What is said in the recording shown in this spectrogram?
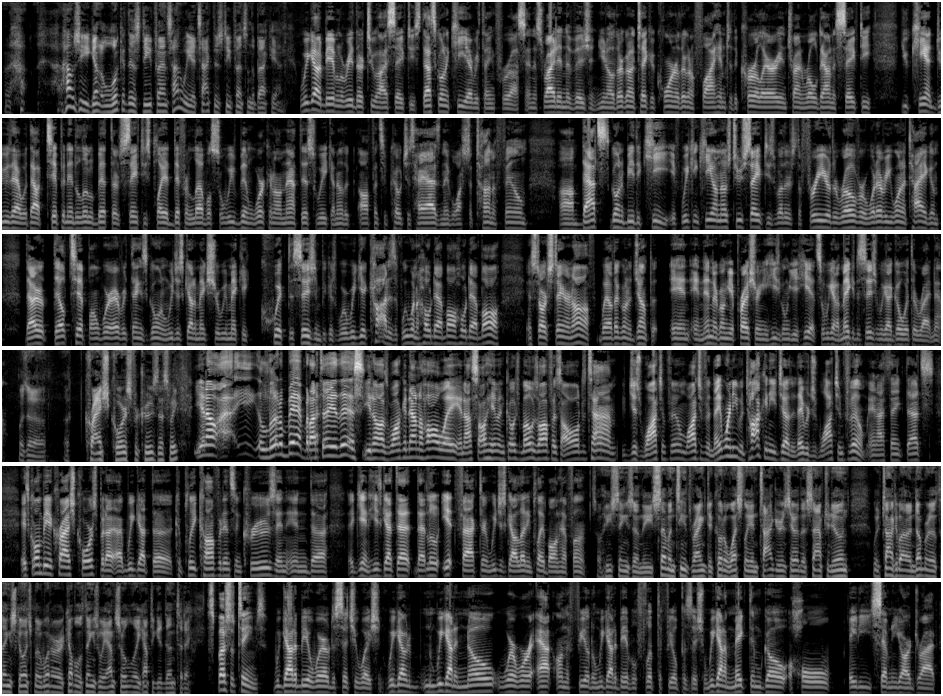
How, how's he going to look at this defense? How do we attack this defense in the back end? We got to be able to read their two high safeties. That's going to key everything for us, and it's right in the vision. You know, they're going to take a corner, they're going to fly him to the curl area and try and roll down his safety. You can't do that without tipping it a little bit. Their safeties play at different levels, so we've been working on that this week. I know the offensive coaches has, and they've watched a ton of film. Um, that's going to be the key. If we can key on those two safeties, whether it's the free or the rover or whatever you want to tag them, they'll tip on where everything's going. We just got to make sure we make a quick decision because where we get caught is if we want to hold that ball, hold that ball, and start staring off, well, they're going to jump it, and and then they're going to get pressure and he's going to get hit. So we got to make a decision. We got to go with it right now. Was it a, a crash course for Cruz this week? You know, I, a little bit, but I'll tell you this. You know, I was walking down the hallway and I saw him in Coach Mo's office all the time, just watching film, watching film. They weren't even talking to each other; they were just watching film, and I think that's it's going to be a crash course, but I, I, we got the complete confidence in Cruz, and and uh, again, he's got that that little it factor, and we just got to let him play ball and have fun. So Hastings in the 17th ranked Dakota Wesleyan Tigers here this afternoon. We've talked about a number of things, Coach, but what are a couple of things we absolutely have to get done today? Special teams, we got to be aware of the situation. We got to we got to know where we're at on the field, and we got to be able to flip the field position. We got to make them go a whole 80, 70 yard drive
